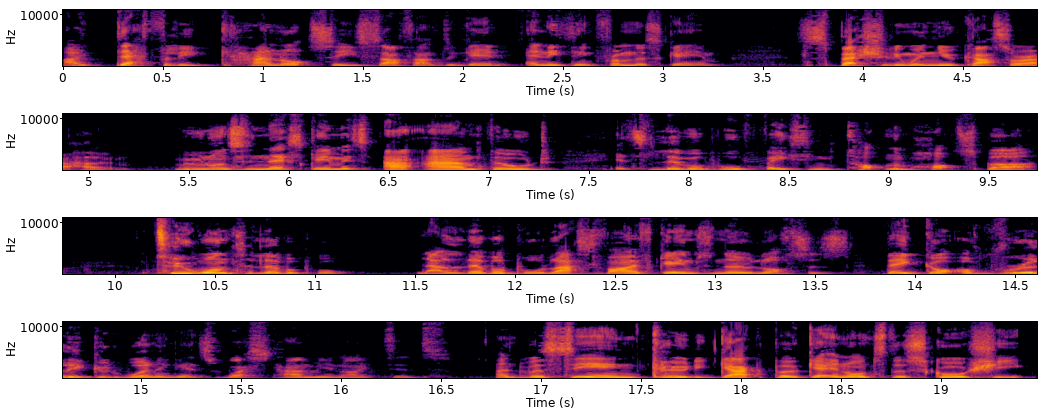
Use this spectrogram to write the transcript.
I definitely cannot see Southampton getting anything from this game, especially when Newcastle are at home. Moving on to the next game, it's at Anfield. It's Liverpool facing Tottenham Hotspur. 2-1 to Liverpool. Now Liverpool, last five games, no losses. They got a really good win against West Ham United. And we're seeing Cody Gakpo getting onto the score sheet.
